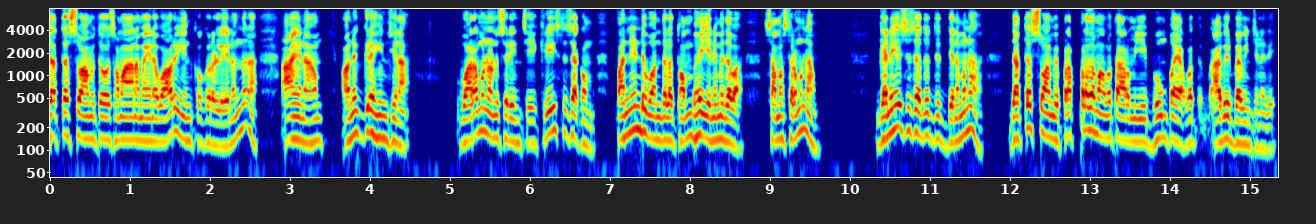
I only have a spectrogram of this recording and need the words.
దత్తస్వామితో సమానమైన వారు ఇంకొకరు లేనందున ఆయన అనుగ్రహించిన వరమును అనుసరించి క్రీస్తు శకం పన్నెండు వందల తొంభై ఎనిమిదవ సంవత్సరమున గణేష చతుర్థి దినమున దత్తస్వామి ప్రప్రథమ అవతారం ఈ భూమిపై అవ ఆవిర్భవించినది.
